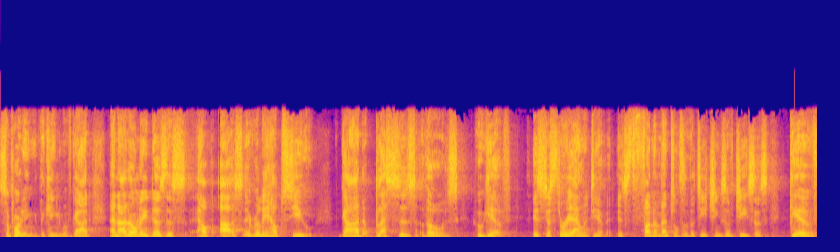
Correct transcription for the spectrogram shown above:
supporting the kingdom of God. And not only does this help us, it really helps you. God blesses those who give. It's just the reality of it. It's fundamental to the teachings of Jesus. Give,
